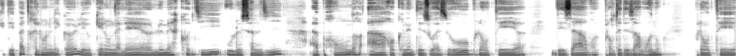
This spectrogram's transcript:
qui était pas très loin de l'école et auquel on allait euh, le mercredi ou le samedi apprendre à reconnaître des oiseaux, planter euh, des arbres, planter des arbres non, planter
